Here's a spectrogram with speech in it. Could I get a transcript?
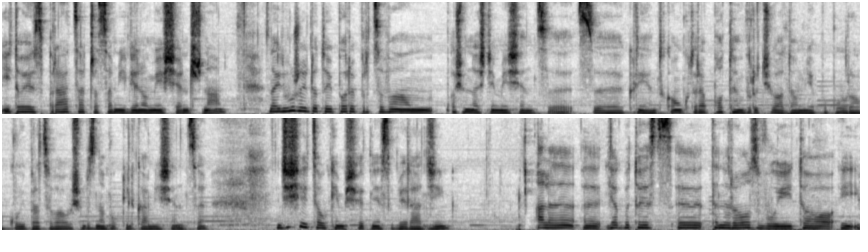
i to jest praca czasami wielomiesięczna. Najdłużej do tej pory pracowałam 18 miesięcy z klientką, która potem wróciła do mnie po pół roku i pracowałyśmy znowu kilka miesięcy. Dzisiaj całkiem świetnie sobie radzi ale y, jakby to jest y, ten rozwój i to i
